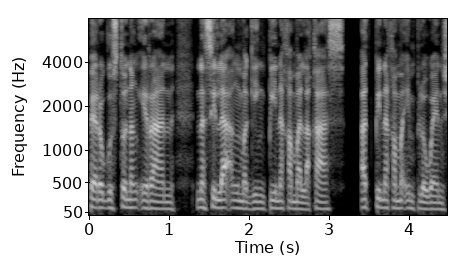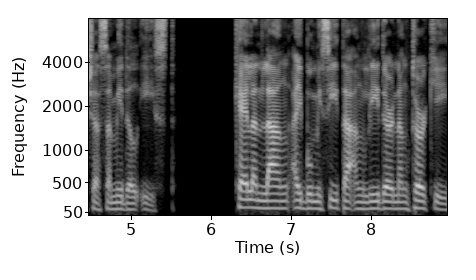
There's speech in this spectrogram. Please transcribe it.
pero gusto ng Iran na sila ang maging pinakamalakas at pinakamaimpluensya sa Middle East. Kailan lang ay bumisita ang leader ng Turkey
